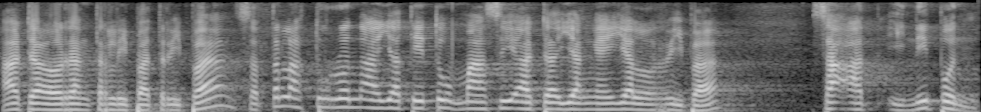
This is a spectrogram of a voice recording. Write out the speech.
ada orang terlibat riba, setelah turun ayat itu masih ada yang ngeyel riba. Saat ini pun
